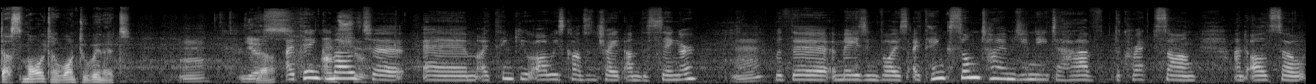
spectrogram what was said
does Malta want to win it? Mm, yes. I think I'm sure. Malta. Um, I think you always concentrate on the singer mm. with the amazing voice. I think sometimes you need to have the correct song and also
